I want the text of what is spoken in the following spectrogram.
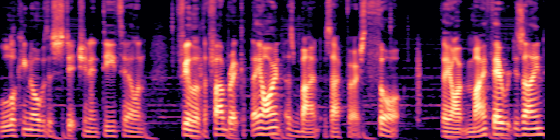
looking over the stitching in detail and feel of the fabric, they aren't as bad as I first thought. They aren't my favourite design,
